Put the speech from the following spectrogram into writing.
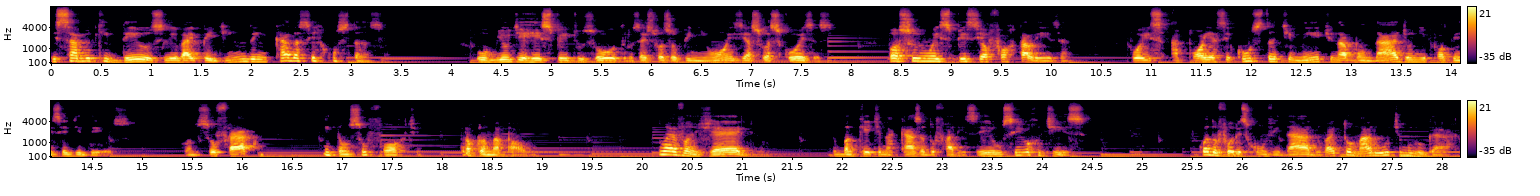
e sabe o que Deus lhe vai pedindo em cada circunstância. O humilde respeita os outros, as suas opiniões e as suas coisas. Possui uma especial fortaleza, pois apoia-se constantemente na bondade e onipotência de Deus. Quando sou fraco, então sou forte, proclama Paulo. No Evangelho, no banquete na casa do fariseu, o Senhor diz: Quando fores convidado, vai tomar o último lugar,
